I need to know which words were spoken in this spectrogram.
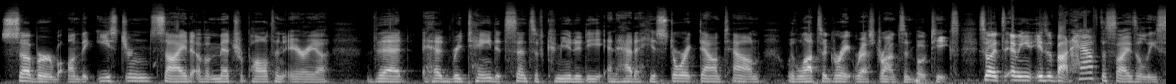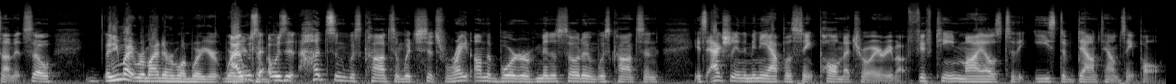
suburb on the eastern side of a metropolitan area that had retained its sense of community and had a historic downtown with lots of great restaurants and boutiques. So it's, I mean, it's about half the size of Lee Summit. So And you might remind everyone where you're. Where I was I was at Hudson, Wisconsin, which sits right on the border of Minnesota and Wisconsin. It's actually in the Minneapolis-St. Paul metro area, about 15 miles to the east of downtown St. Paul.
